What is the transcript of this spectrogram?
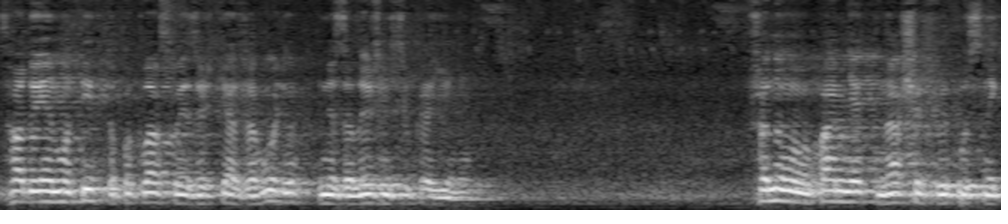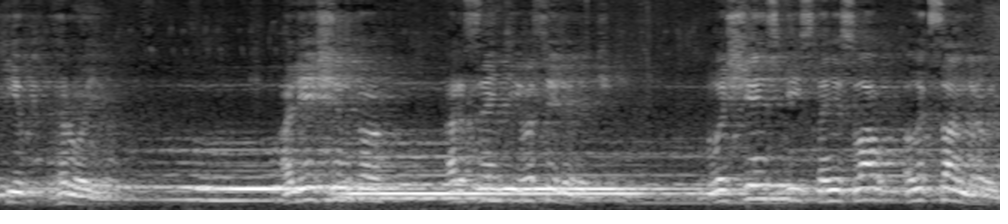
Згадуємо тих, хто поклав своє життя за волю і незалежність України. Шануємо пам'ять наших випускників героїв. Олещенко Арсентій Васильович, Блощинський Станіслав Олександрович,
